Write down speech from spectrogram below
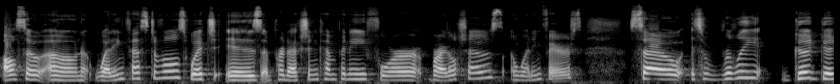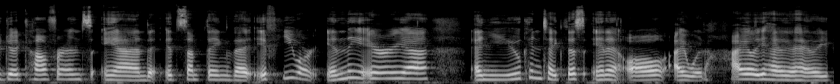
also own Wedding Festivals, which is a production company for bridal shows and wedding fairs. So it's a really good, good, good conference. And it's something that if you are in the area and you can take this in at all, I would highly, highly, highly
